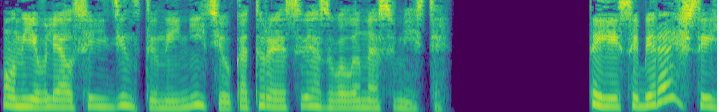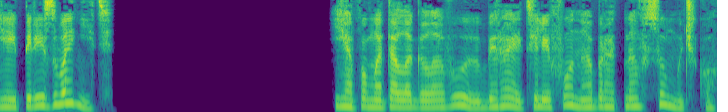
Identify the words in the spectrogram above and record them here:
Он являлся единственной нитью, которая связывала нас вместе. Ты собираешься ей перезвонить? Я помотала головой, убирая телефон обратно в сумочку.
